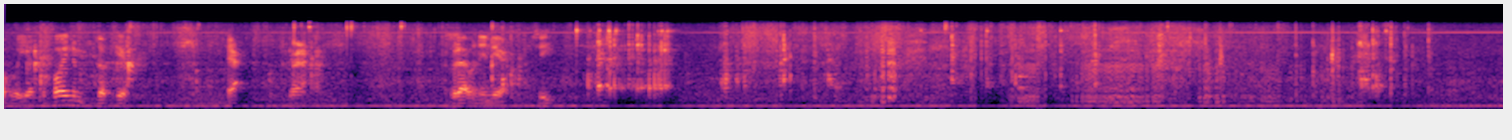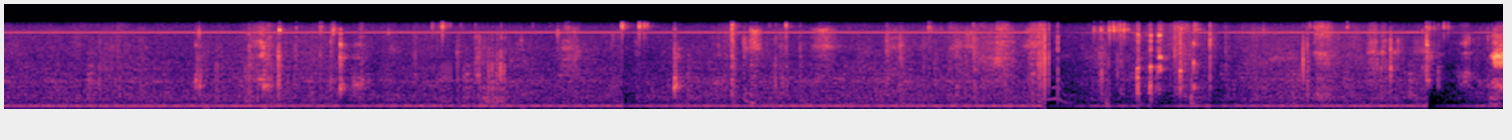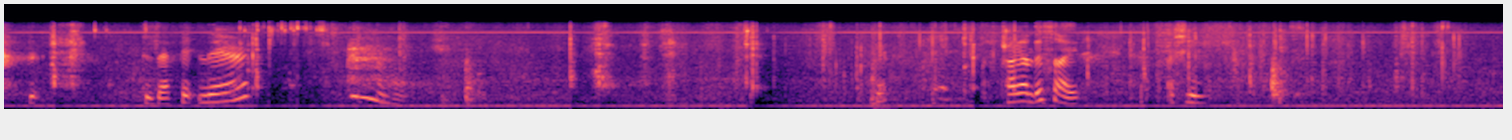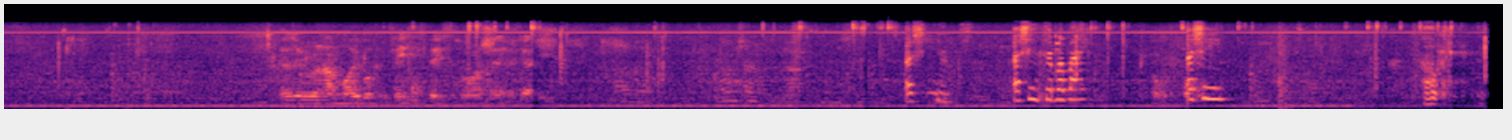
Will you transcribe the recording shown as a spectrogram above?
way. You have to find them. Look here. Yeah. There. Put that one in there. See? Does that fit in there? No. Here. Try on this side. Oisín. Those are run on my book and Facey Spaces more than anything, Jackie. Oisín. Oisín, say bye-bye. Oh, Oisín. Okay.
